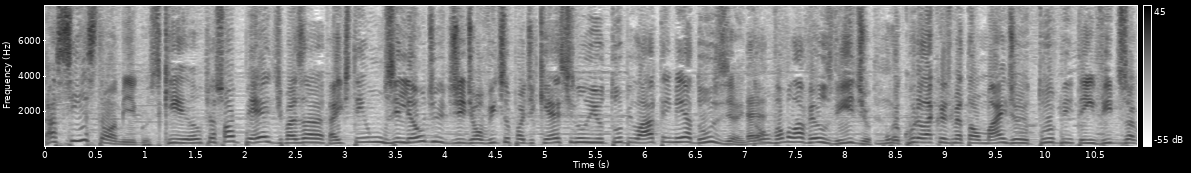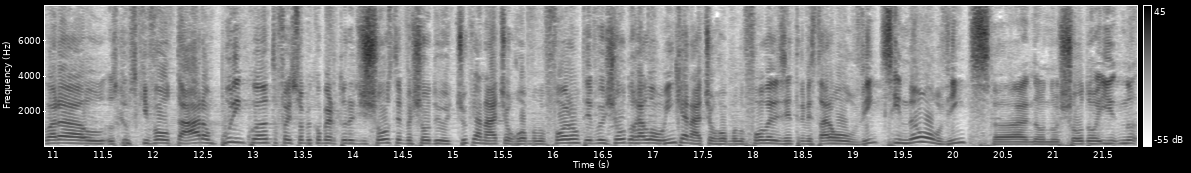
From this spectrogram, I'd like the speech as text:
assistam, amigos, que o pessoal pede, mas a, a gente tem um zilhão de, de, de ouvintes do podcast no YouTube lá tem meia dúzia. Então É. vamos lá ver os vídeos. Procura lá Crazy Metal Mind no YouTube. Tem vídeos agora, os, os que voltaram, por enquanto foi sobre cobertura de shows. Teve o show do YouTube que a Nath e o Rômulo foram. Teve o show do Halloween que a Nath e o Rômulo foram. Eles entrevistaram ouvintes e não ouvintes ah, no, no show do. E, no-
